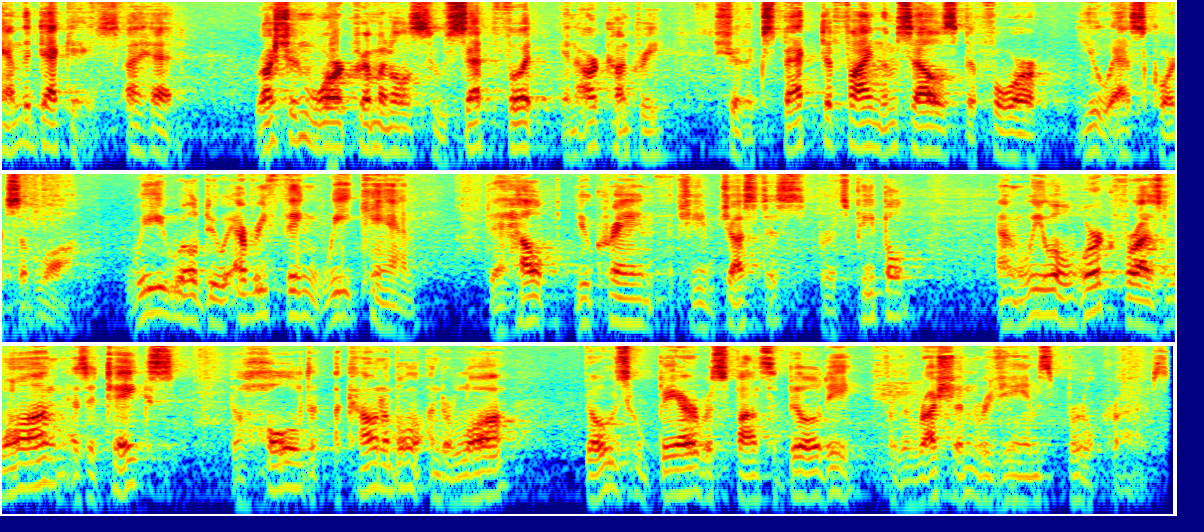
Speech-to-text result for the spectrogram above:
and the decades ahead, Russian war criminals who set foot in our country should expect to find themselves before U.S. courts of law. We will do everything we can to help Ukraine achieve justice for its people, and we will work for as long as it takes to hold accountable under law those who bear responsibility for the Russian regime's brutal crimes.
